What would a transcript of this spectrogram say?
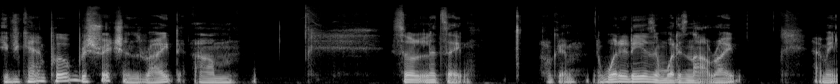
if you can't put restrictions, right? Um, so let's say, okay, what it is and what is not, right? I mean,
